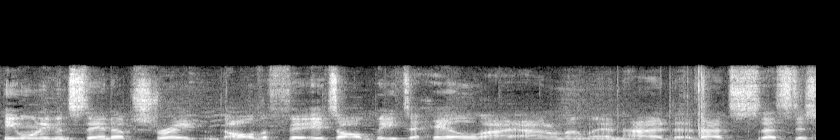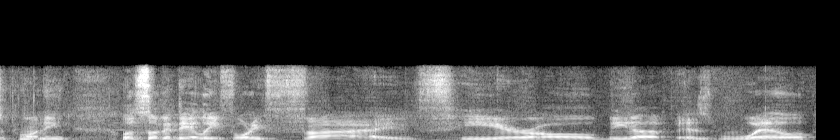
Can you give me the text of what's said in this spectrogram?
He won't even stand up straight. All the fit, it's all beat to hell. I, I don't know, man. I, that's, that's disappointing. Let's look at the Elite 45 here, all beat up as well.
